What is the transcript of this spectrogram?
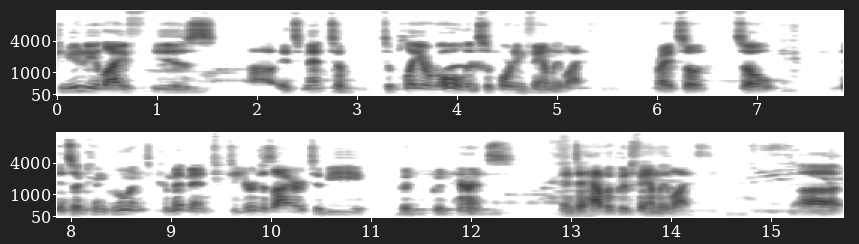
community life is uh, it's meant to to play a role in supporting family life, right? So so it's a congruent commitment to your desire to be good good parents and to have a good family life. Uh,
